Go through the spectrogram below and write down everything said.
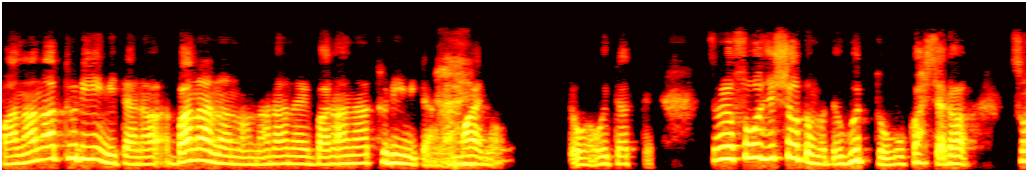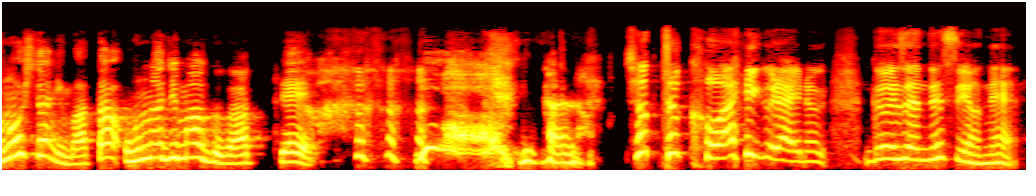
バナナトゥリーみたいな、バナナのならないバナナトゥリーみたいな前の人が置いてあって、それを掃除しようと思ってグッと動かしたら、その下にまた同じマークがあって、イエーイみたいな。ちょっと怖いぐらいの偶然ですよね。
